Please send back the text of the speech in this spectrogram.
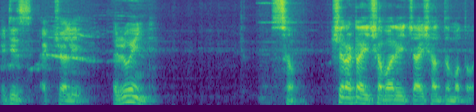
it is actually ruined সব সেরাটাই সবারই চাই সাধ্যমতো।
